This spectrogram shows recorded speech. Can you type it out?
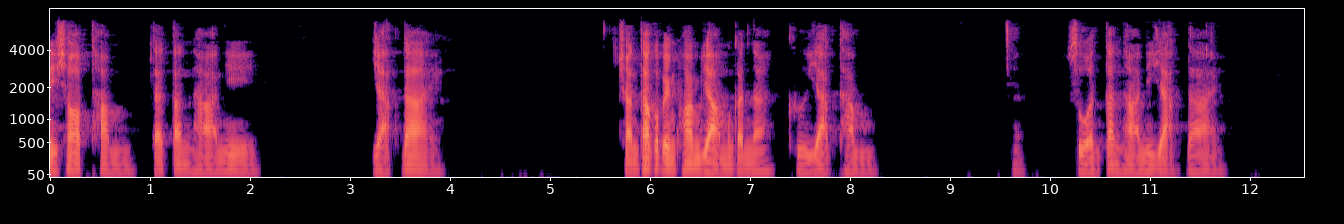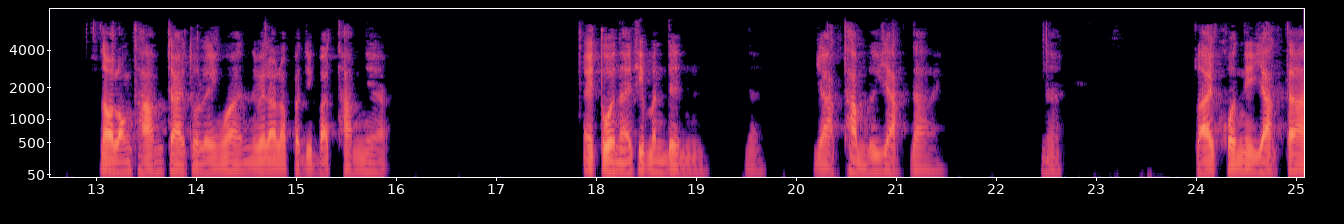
นี่ชอบทำแต่ตัณหานี่อยากได้ ฉันทะก็เป็นความอยากเหมือนกันนะ คืออยากทำส่วนตัณหานี่อยากได้ เราลองถามใจตัวเองว่า เวลาเราปฏิบัติธรรมเนี่ย ไอ้ตัวไหนที่มันเด่นนะอยากทำหรืออยากได้นะหลายคนนี่อยากได้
